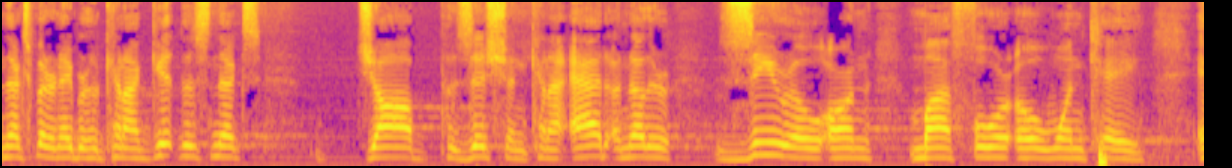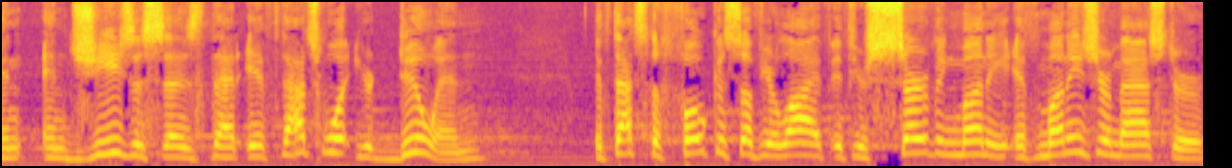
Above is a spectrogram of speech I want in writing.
next better neighborhood? Can I get this next job position? Can I add another zero on my 401k? And, and Jesus says that if that's what you're doing, if that's the focus of your life, if you're serving money, if money's your master,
